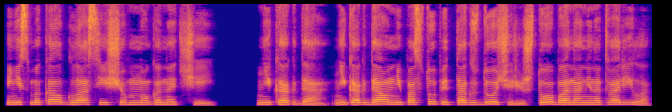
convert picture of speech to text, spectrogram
и не смыкал глаз еще много ночей. Никогда, никогда он не поступит так с дочерью, что бы она ни натворила.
